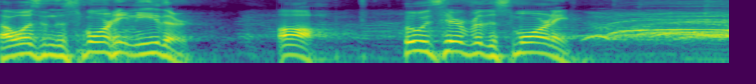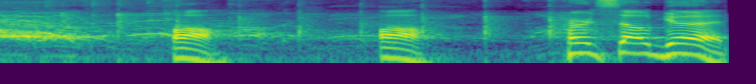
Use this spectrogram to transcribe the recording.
I wasn't this morning either. Oh, who was here for this morning? Oh, oh, heard so good.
